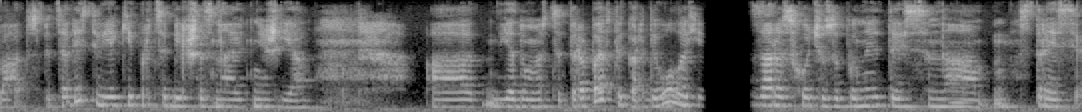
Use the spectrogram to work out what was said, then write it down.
багато спеціалістів, які про це більше знають, ніж я. А, я думаю, це терапевти, кардіологи. Зараз хочу зупинитись на стресі.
